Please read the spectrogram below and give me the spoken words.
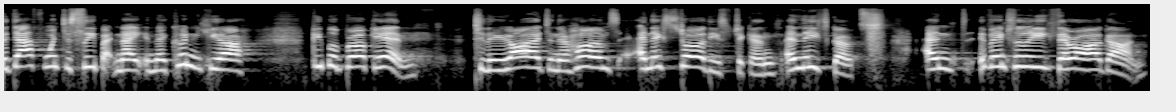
the deaf went to sleep at night and they couldn't hear, people broke in to their yards and their homes and they store these chickens and these goats. And eventually they're all gone.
